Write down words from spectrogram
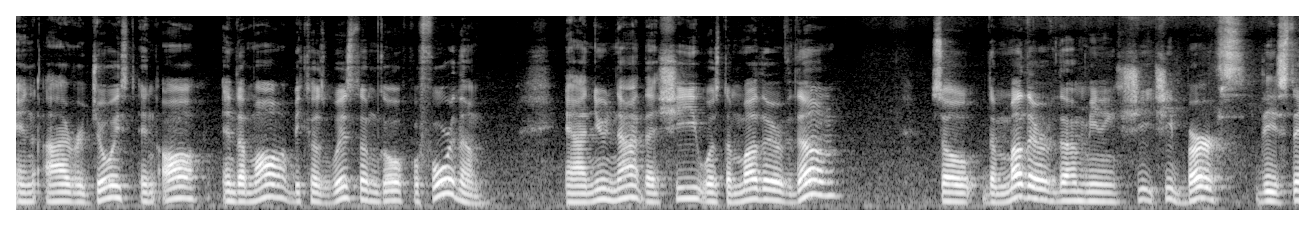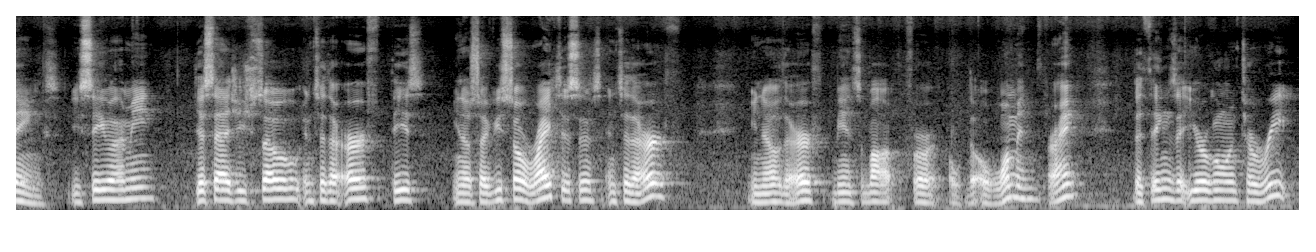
And I rejoiced in all in them all because wisdom goeth before them. And I knew not that she was the mother of them so the mother of them, meaning she, she births these things. You see what I mean? Just as you sow into the earth, these, you know, so if you sow righteousness into the earth, you know, the earth being symbolic for a, a woman, right? The things that you're going to reap,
